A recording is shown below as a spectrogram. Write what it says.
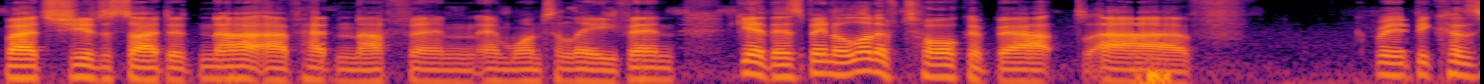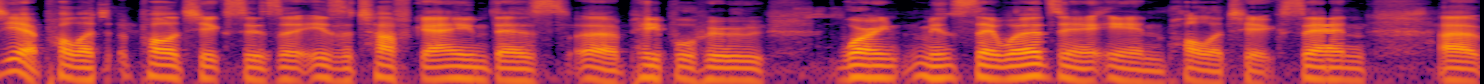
But she decided, no, nah, I've had enough and, and want to leave. And yeah, there's been a lot of talk about Uh, because yeah, polit- politics is a is a tough game. There's uh, people who won't mince their words in, in politics, and uh,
